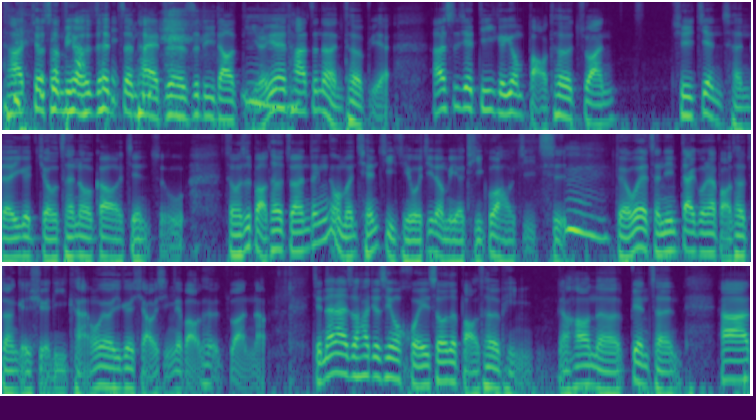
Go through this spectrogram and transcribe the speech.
它就算没有认证，它也真的是绿到底了，嗯、因为它真的很特别。它是世界第一个用宝特砖。去建成的一个九层楼高的建筑物。什么是宝特砖？因为我们前几集我记得我们有提过好几次。嗯，对，我也曾经带过那宝特砖给雪莉看。我有一个小型的宝特砖呐。简单来说，它就是用回收的宝特瓶，然后呢变成它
